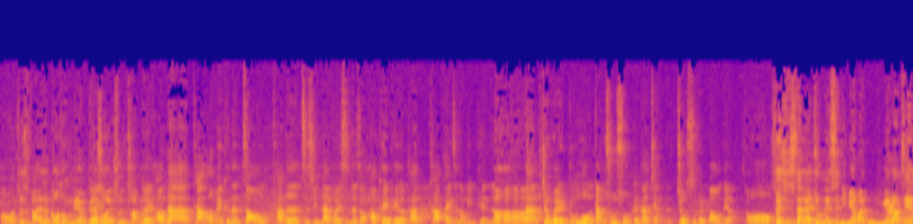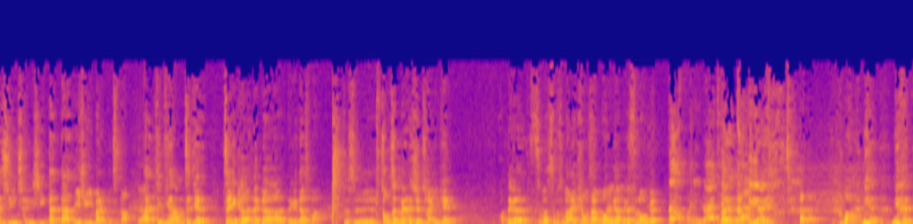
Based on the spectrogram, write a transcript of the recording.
哦，就是本来是沟通没有没有说很顺畅啊。对，好，那他后面可能找他的执行单位是那种好可以配合他他拍这种影片的，啊好好好那就会如我当初所跟他讲的，就是会爆掉。哦，所以其实，在来住那次，你没有把你没有让这件事情成型，但但也许一般人不知道。啊但今天他们这件这一个那个那个叫什么，就是中正杯的宣传影片，那个什么什么什么来挑战，我忘掉那个 slogan。等你来挑哎，等你来挑战。哇，你很你很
